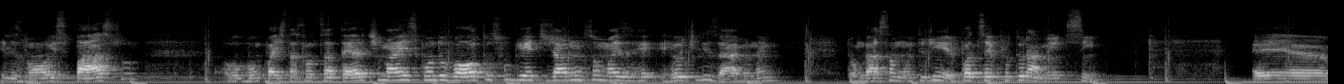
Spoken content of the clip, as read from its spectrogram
eles vão ao espaço ou vão para a estação de satélite, mas quando voltam os foguetes já não são mais re reutilizáveis, né? Então gasta muito dinheiro. Pode ser que futuramente sim. É,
